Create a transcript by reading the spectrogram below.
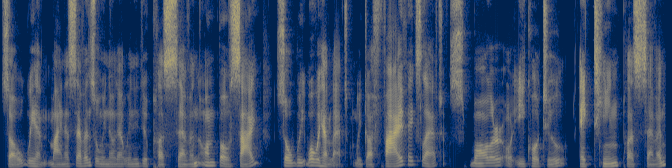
So we have minus 7, so we know that we need to plus 7 on both sides. So we what we have left? We got 5x left, smaller or equal to 18 plus 7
